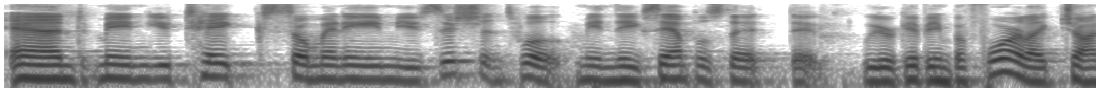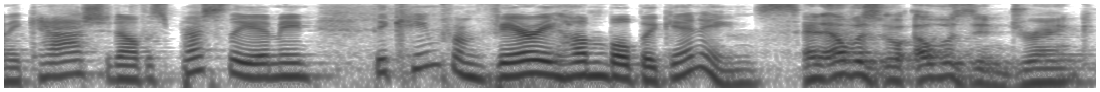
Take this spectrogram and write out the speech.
And I mean, you take so many musicians. Well, I mean, the examples that, that we were giving before, like Johnny Cash and Elvis Presley, I mean, they came from very humble beginnings. And Elvis, Elvis didn't drink,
